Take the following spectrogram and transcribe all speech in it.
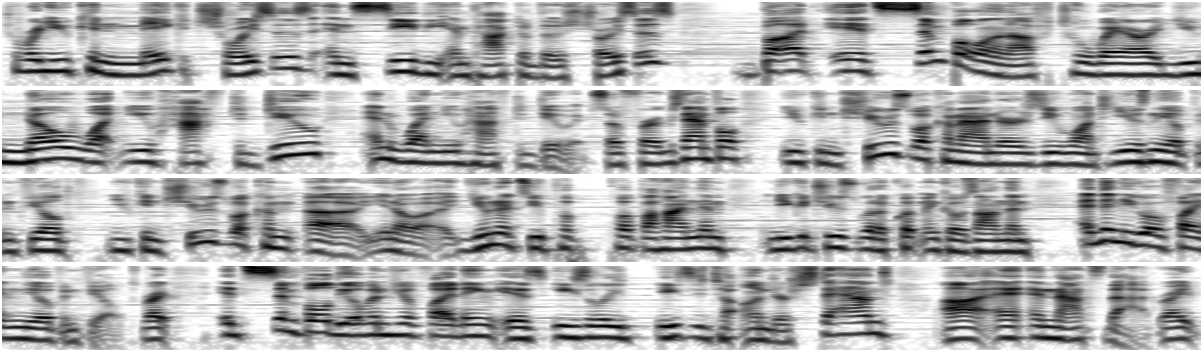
to where you can make choices and see the impact of those choices but it's simple enough to where you know what you have to do and when you have to do it. So for example you can choose what commanders you want to use in the open field. You can choose what uh you know units you put, put behind them and you can choose what equipment goes on them and then you go fight in the open field right? It's simple. The open field fighting is easily easy to understand uh and, and that's that right?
